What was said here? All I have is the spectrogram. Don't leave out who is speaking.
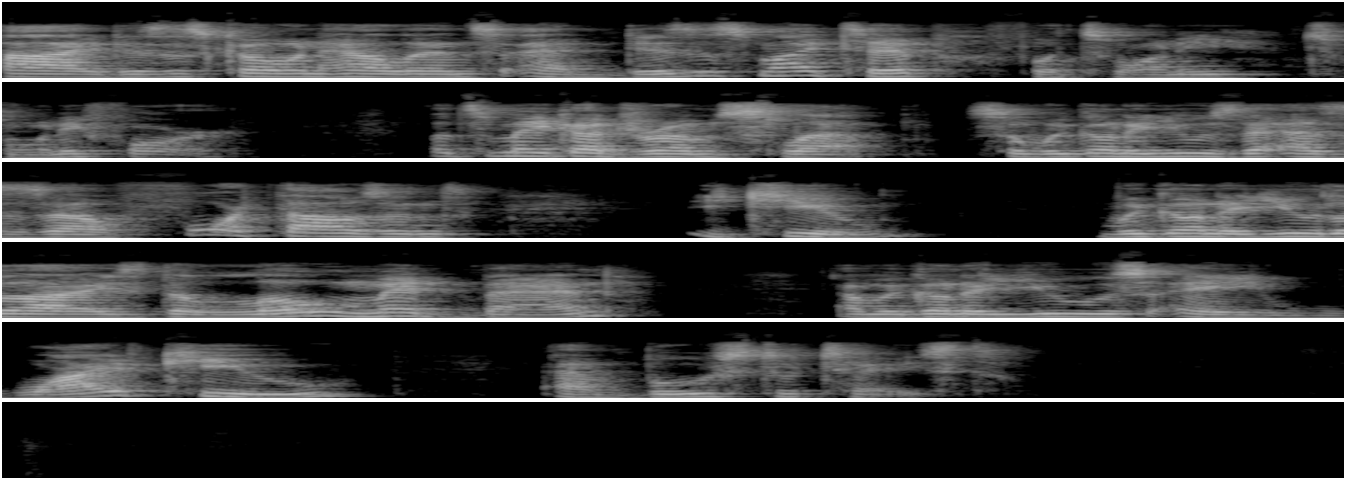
Speaker 1: Hi, this is Koen Heldens, and this is my tip for 2024. Let's make our drum slap. So we're going to use the SSL 4000 EQ. We're going to utilize the low mid band and we're going to use a wide Q and boost to taste.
